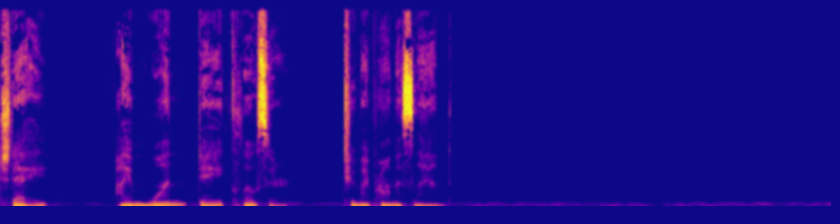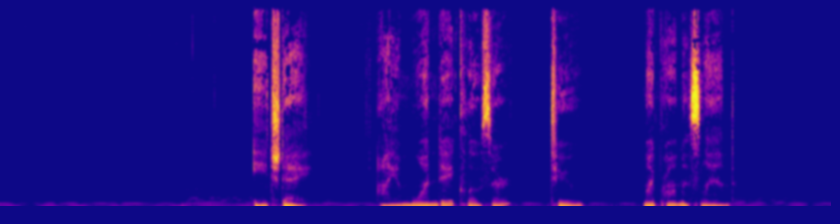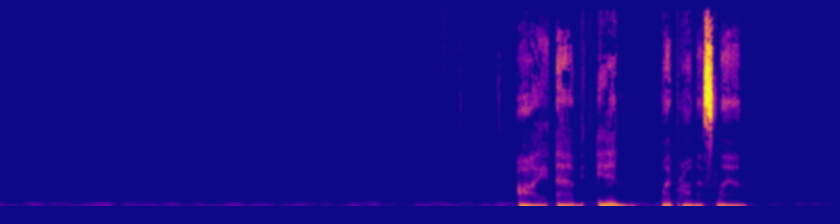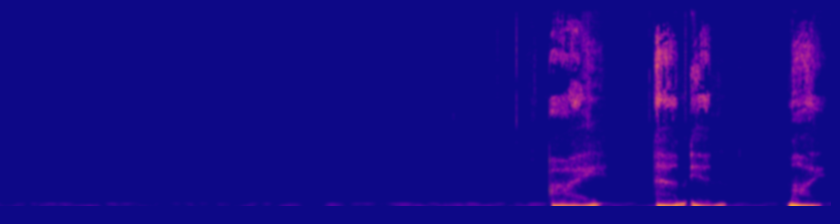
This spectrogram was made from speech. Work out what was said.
Each day, I am one day closer to my promised land. Each day, I am one day closer to my promised land. Promised land. I am in my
